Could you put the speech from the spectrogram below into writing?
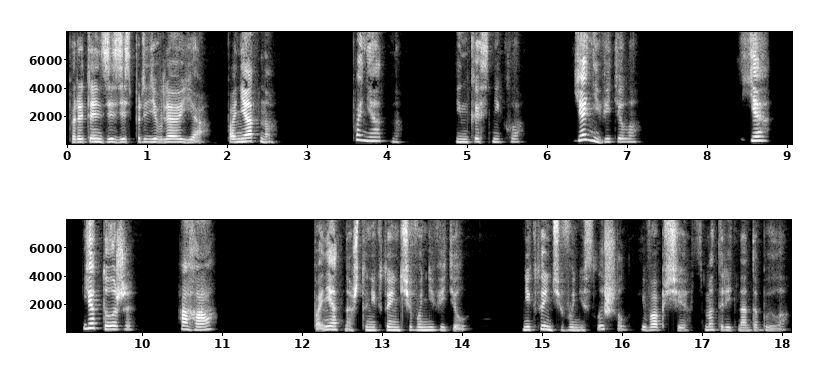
«Претензии здесь предъявляю я. Понятно?» «Понятно», – Инка сникла. «Я не видела». «Я. Я тоже. Ага». Понятно, что никто ничего не видел, никто ничего не слышал и вообще смотреть надо было.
